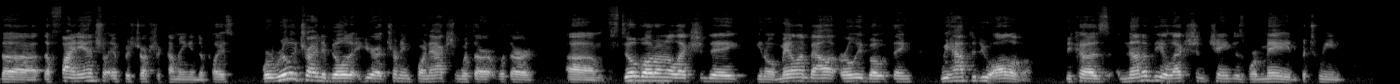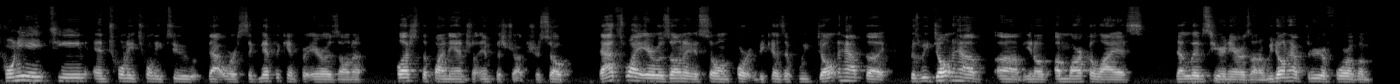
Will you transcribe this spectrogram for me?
the the financial infrastructure coming into place. We're really trying to build it here at Turning Point Action with our with our um, still vote on election day, you know, mail-in ballot, early vote thing. We have to do all of them because none of the election changes were made between 2018 and 2022 that were significant for Arizona, plus the financial infrastructure. So that's why Arizona is so important because if we don't have the because we don't have um, you know a Mark Elias that lives here in Arizona, we don't have three or four of them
